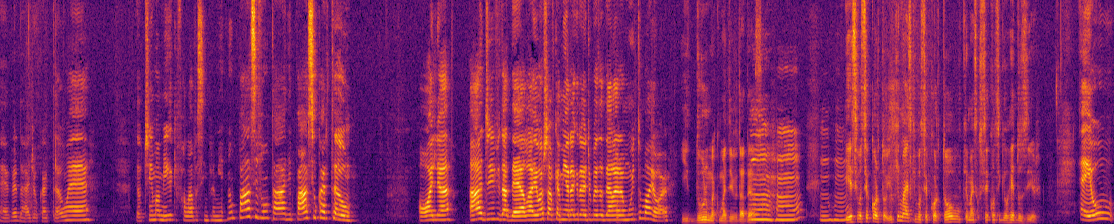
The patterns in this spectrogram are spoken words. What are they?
É verdade, o cartão é... Eu tinha uma amiga que falava assim para mim, não passe vontade, passe o cartão. Olha, a dívida dela, eu achava que a minha era grande, mas a dela era muito maior. E durma com uma dívida dessa. Uhum, uhum. E esse você cortou. E o que mais que você cortou, o que mais que você conseguiu reduzir? É, eu,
